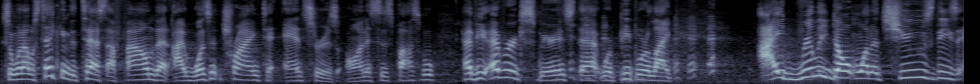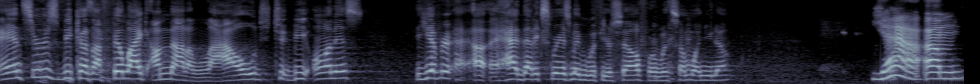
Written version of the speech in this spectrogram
So when I was taking the test, I found that I wasn't trying to answer as honest as possible. Have you ever experienced that where people are like, I really don't want to choose these answers because I feel like I'm not allowed to be honest? You ever uh, had that experience maybe with yourself or with someone you know? Yeah, um,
